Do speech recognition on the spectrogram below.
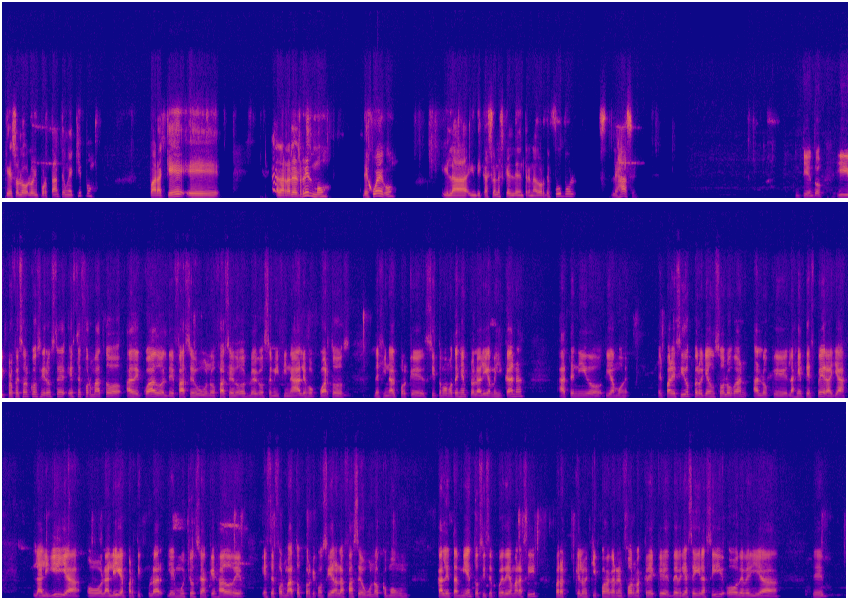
que eso es lo, lo importante un equipo, para que eh, agarrar el ritmo de juego y las indicaciones que el entrenador de fútbol les hace. Entiendo. Y profesor, ¿considera usted este formato adecuado, el de fase 1, fase 2, luego semifinales o cuartos de final? Porque si tomamos de ejemplo la Liga Mexicana, ha tenido, digamos, el parecido, pero ya un solo van a lo que la gente espera, ya la liguilla o la liga en particular, y hay muchos se han quejado de este formato porque consideran la fase 1 como un calentamiento, si se puede llamar así, para que los equipos agarren forma? ¿Cree que debería seguir así o debería eh,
